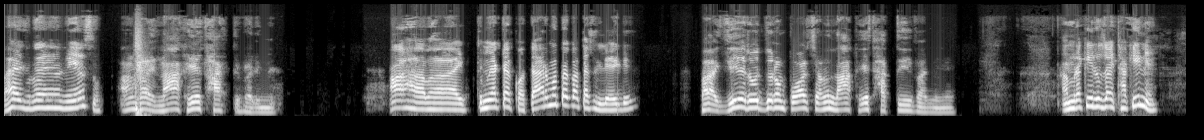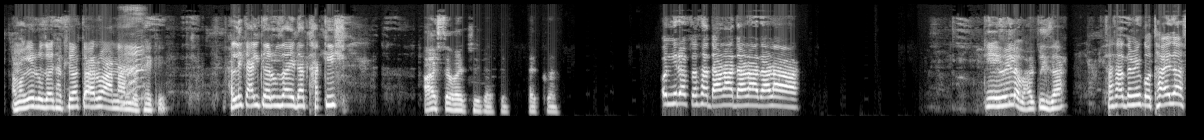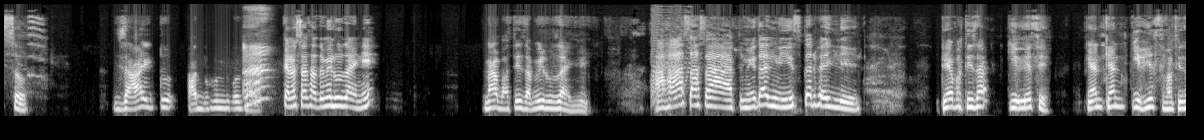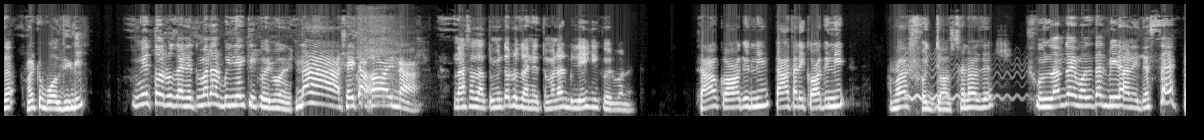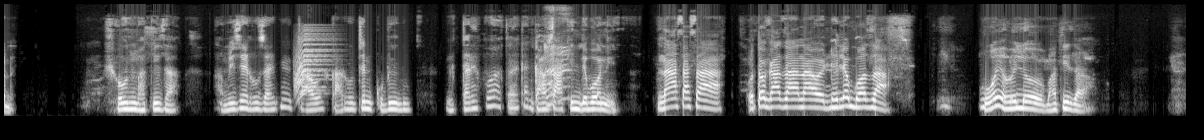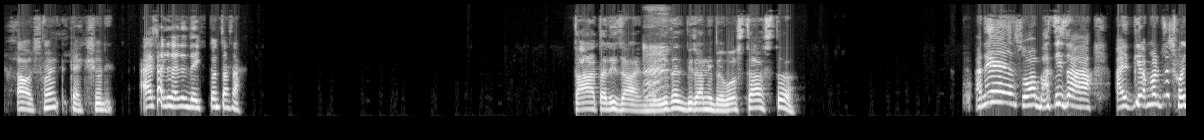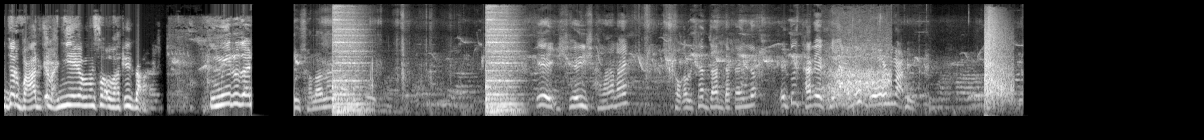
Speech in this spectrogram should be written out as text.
ভাই রয়েছো আমি ভাই না খেয়ে থাকতে পারিনি। আহা ভাই তুমি একটা কথার মতো কথা ছিল ভাই যে রোদ গরম পড়ছে আমি না খেয়ে থাকতেই পারিনি। আমরা কি রোজায় থাকি না আমাকে রোজায় থাকলে তো আরও আনন্দ থাকে। খালি কালকে রোজা এটা থাকিস। আচ্ছা ভাই ঠিক আছে। ও নীরব চাচা দাঁড়া দাঁড়া দাঁড়া। কি হইল ভাতি যা চাচা তুমি কোথায় যাচ্ছ? যা একটু হাত দুখন কেন চাচা তুমি রোজাইনি না ভাতি যাবি রোজাই নেই আহা চাচা তুমি তো মিস করে ফেললে। কে ভাতিজা কি হয়েছে কেন কেন কি হয়েছে ভাতিজা? আমি একটু বল দিদি তুমি তো রোজাইনি তোমার আর বিলিয়ে কি করব না? না সেটা হয় না। না চাচা তুমি তো রোজাইনি তোমার আর বিলিয়ে কি করব না? তাও কদিনই তাড়াতাড়ি কদিনই আমার সহ্য হচ্ছে না যে। শুনলাম যে মধ্যে তার বিরিয়ানি দিচ্ছে শোন ভাতিজা আমি যে রোজাই কাউ কারোর যেন কবি ইফতারের পর তো একটা গাঁজা কিন দেবো নি না চাচা ও তো গাজা না ওই ঢেলে গজা। ওই হইল ভাতিজা। আও সময় তো অ্যাকশনে আয় সাথে সাথে দেখতো চাচা। তাড়াতাড়ি যায় মসজিদের বিরিয়ানি ব্যবস্থা আসতো আরে সব ভাতিজা আজকে আমার যে সহ্যের বাদ যে ভাঙিয়ে গেল সব ভাতিজা। তুমি জানি শালা নাই এই সেই শালা নাই। সকালে সাত যার দেখাইলো একটু থাকে খালি আমার মারে।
